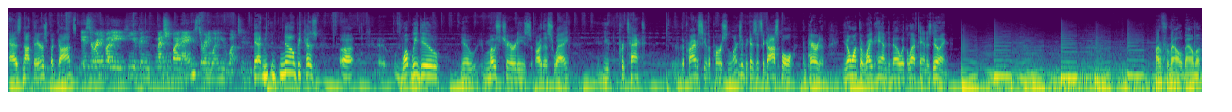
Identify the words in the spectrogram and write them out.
as not theirs but God's. Is there anybody who you can mention by name? Is there anybody who want to? Yeah, no, because uh, what we do, you know, most charities are this way. You protect the privacy of the person largely because it's a gospel imperative. You don't want the right hand to know what the left hand is doing. I'm from Alabama.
